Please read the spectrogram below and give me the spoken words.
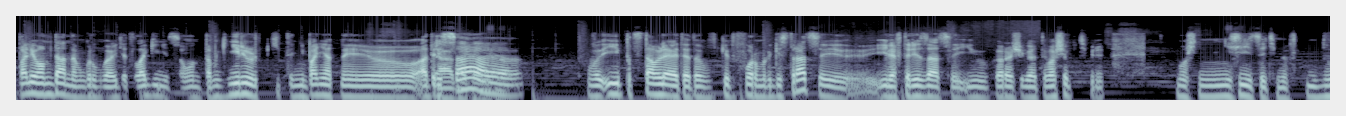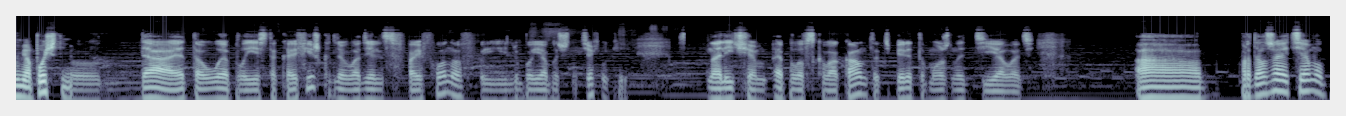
по левым данным, грубо говоря, где-то логиниться. Он там генерирует какие-то непонятные э, адреса Да-да-да-да. э, вот, и подставляет это в какие-то формы регистрации или авторизации. И, короче говоря, ты вообще теперь можешь не сидеть с этими двумя почтами. Э, Да, это у Apple есть такая фишка для владельцев айфонов и любой яблочной техники. С наличием Apple аккаунта теперь это можно делать. А, продолжая тему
